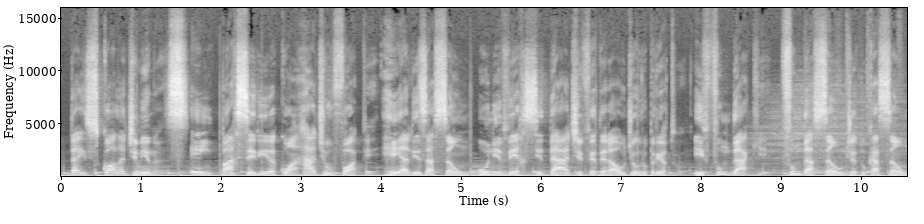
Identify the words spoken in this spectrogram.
da Escola de Minas, em parceria com a Rádio FOP. Realização Universidade Federal de Ouro Preto e Fundac, Fundação de Educação,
